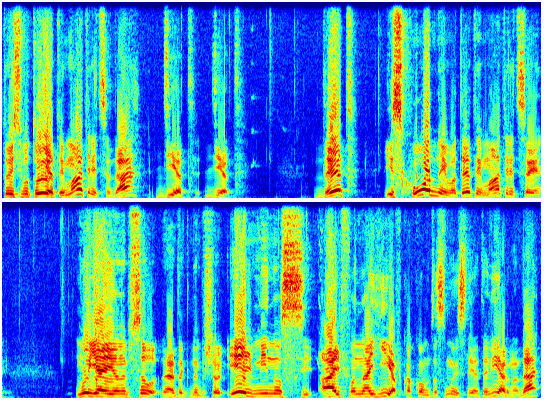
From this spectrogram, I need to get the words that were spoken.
То есть вот у этой матрицы, да, дед, дед, дед, исходной вот этой матрицы, ну я ее написал, я так напишу, L минус альфа на E в каком-то смысле, это верно, да?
